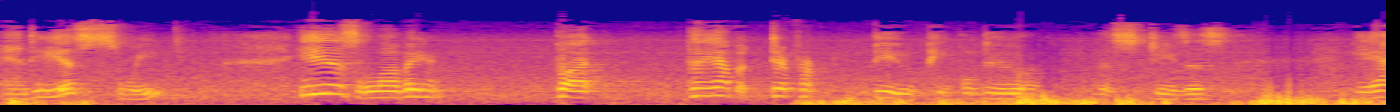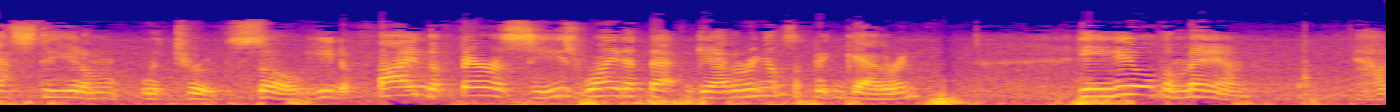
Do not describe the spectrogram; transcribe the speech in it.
And he is sweet. He is loving, but they have a different view, people do, of this Jesus. He has to hit them with truth. So he defied the Pharisees right at that gathering. It was a big gathering. He healed the man. How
